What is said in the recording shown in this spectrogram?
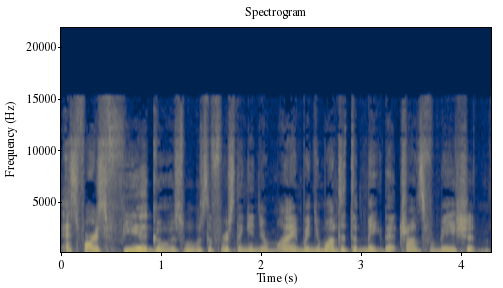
As far as fear goes, what was the first thing in your mind when you wanted to make that transformation?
